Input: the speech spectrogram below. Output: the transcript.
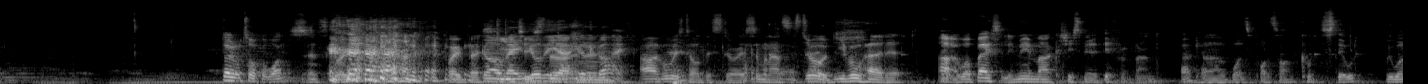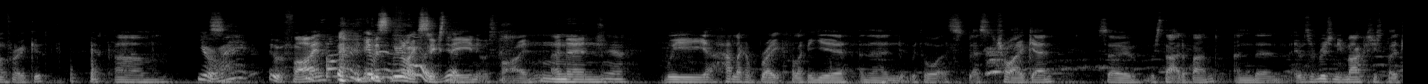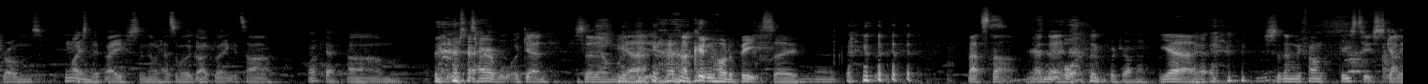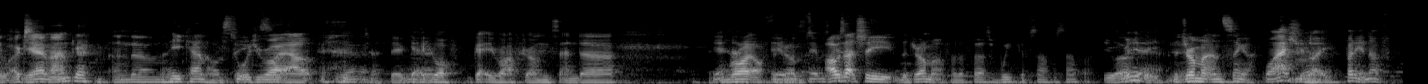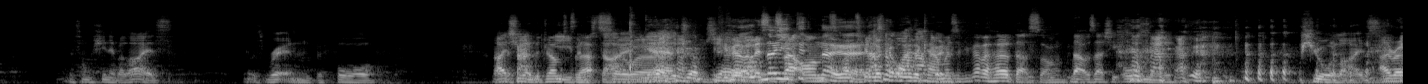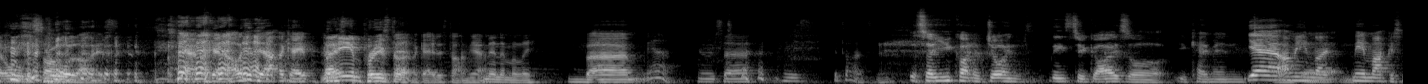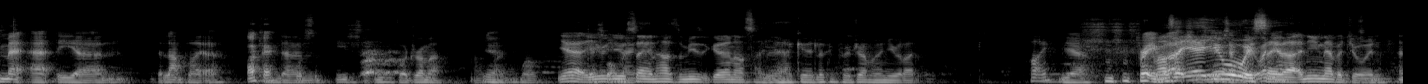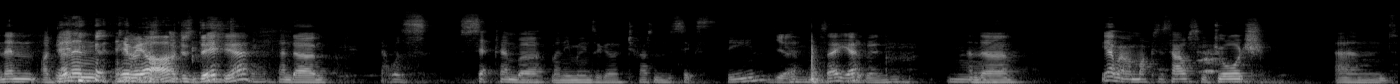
don't all talk at once. That's very, very best Go on, mate. You're the uh, you're the guy. I've always told this story. Someone else has George. You've all heard it. Oh well, basically, me and Marcus used to be in a different band. Okay. Uh, once upon a time, called Distilled. We weren't very good. Um, You're right. we were fine. fine, It was we were like fine, 16. It was fine. And then Yeah. we had like a break for like a year, and then we thought let's, let's try again. So we started a band, and then it was originally Marcus used to play drums, I used to play bass, and then we had some other guy playing guitar. Okay. Um, it was terrible again. So then we Yeah. I couldn't hold a beat, so bad start. That's And an important thing for a drummer. yeah. so then we found these two scallywags. Yeah, man. Okay. And um, He can hold a Sorted you right out. Yeah. That's I have to do. Get you off, get you right off drums, and uh, yeah, Right off the It drums. it was I was good. actually the drummer for the first week of Sarpa Salpa. you were Really? The drummer and singer. Well, actually, like, funny enough, the song "She Never Lies" it was written before. I actually got the drums to even that, so, uh, Yeah, the drums. If Yeah. you've ever listened No, to you that didn't- on, no, I'm yeah, just gonna that's look at all what the happened. cameras. If you've ever heard that song, that was actually all me. pure lies. I wrote all the songs pure lies. yeah, okay, no, I'll give you that. Okay, No, he for this improved time, it. Okay, this time, yeah. minimally. But um, yeah, it was uh, it was good times. So you kind of joined these two guys, or you came in? Yeah, I mean, uh, like me and Marcus met at the um, the Lamplighter. Okay, And um, awesome. he was just like looking for a drummer. I was Yeah. like, well, Yeah, Guess you, what, you were mate? saying, how's the music going? I was like, yeah, good, looking for a drummer. And you were like, hi. yeah, pretty And I was much. like, yeah, you exactly always say that, and you never join. And then I did. And then here we are. I just did, yeah. And um, that was September Many moons ago. 2016. Yeah. I'd say, yeah. And um, yeah, I went to Marcus's house with George, and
